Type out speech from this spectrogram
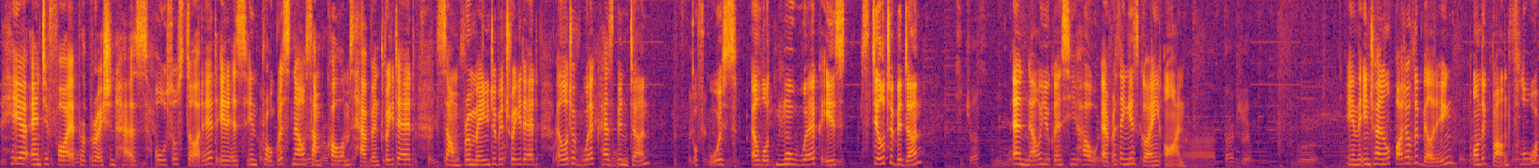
Here anti-fire preparation has also started. It is in progress now. Some columns have been treated, some remain to be treated. A lot of work has been done. Of course, a lot more work is still to be done. And now you can see how everything is going on. In the internal part of the building, on the ground floor,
